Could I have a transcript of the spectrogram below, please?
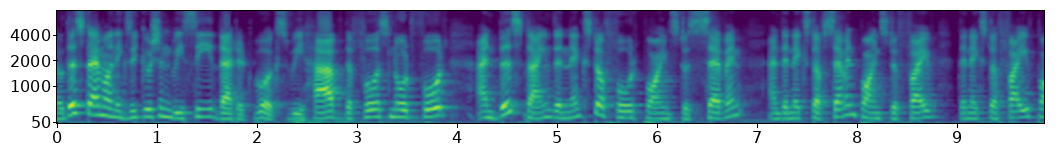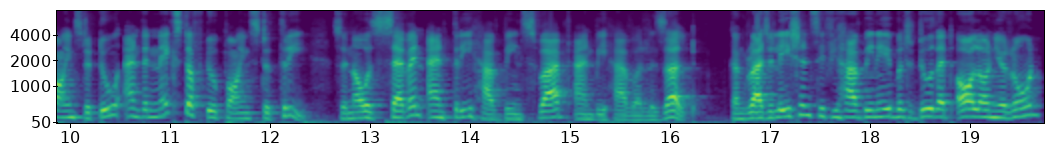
Now this time on execution we see that it works. We have the first node 4 and this time the next of 4 points to 7 and the next of 7 points to 5, the next of 5 points to 2 and the next of 2 points to 3. So now 7 and 3 have been swapped and we have a result. Congratulations if you have been able to do that all on your own,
